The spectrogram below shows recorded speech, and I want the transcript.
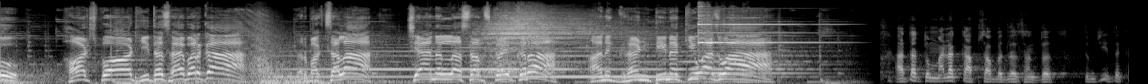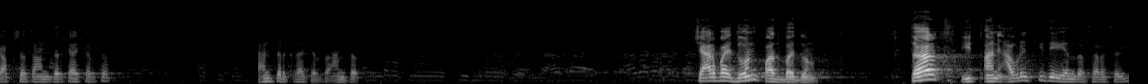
हॉटस्पॉट इथंच आहे बर का? तर मग चला चॅनलला सबस्क्राईब करा आणि घंटी नक्की वाजवा. आता तुम्हाला कापसाबद्दल सांगतो. तुमची इथं कापसाचं अंतर काय करतं? अंतर काय करतं? अंतर. चार बाय दोन पाच बाय दोन. तर आणि ॲव्हरेज किती आहे यंदा सरासरी?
